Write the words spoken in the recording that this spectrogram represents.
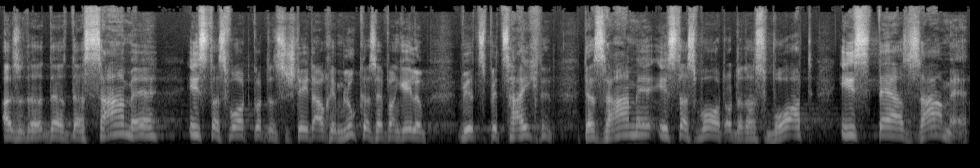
Also der, der, der Same ist das Wort Gottes. Es steht auch im Lukas-Evangelium, wird es bezeichnet. Der Same ist das Wort oder das Wort ist der Same.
